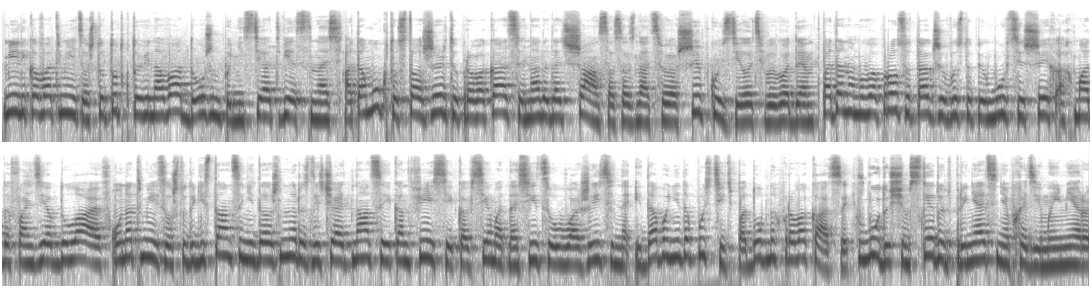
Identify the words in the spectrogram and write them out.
Меликов отметил, что тот, кто виноват, должен понести ответственность. А тому, кто стал жертвой провокации, надо дать шанс осознать свою ошибку и сделать выводы. По данному вопросу также выступил муфти шейх Ахмада Фанди Абдулаев. Он отметил, что дагестанцы не должны различать нации и конфессии, ко всем относиться уважительно и дабы не допустить подобных провокаций. В будущем следует принять необходимые меры.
